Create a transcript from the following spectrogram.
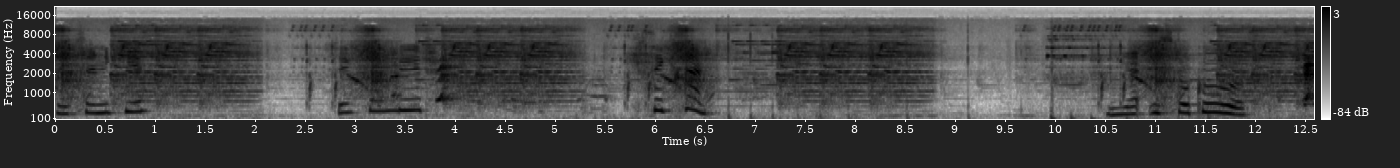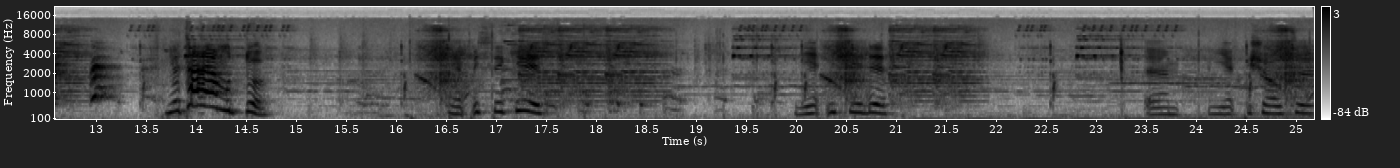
82 81 80 79 Yeter ya mutlu. 78 77 em, 76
